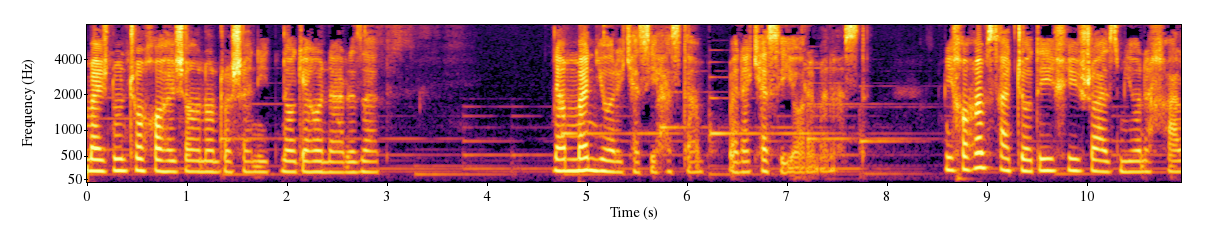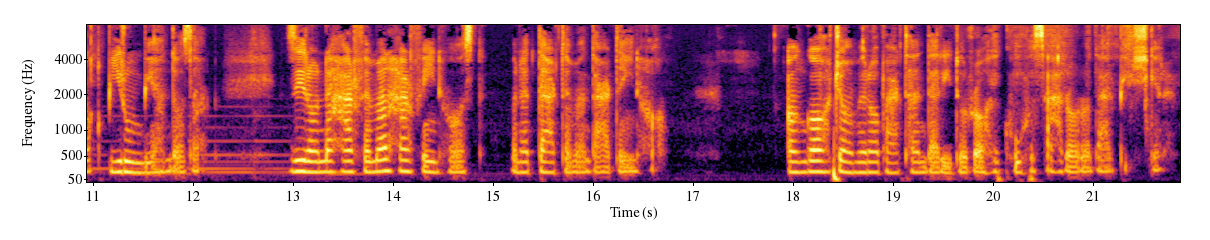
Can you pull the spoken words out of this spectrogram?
مجنون چون خواهش آنان را شنید ناگهان نره زد. نه من یار کسی هستم و نه کسی یار من است. می‌خواهم سجاده خیش را از میان خلق بیرون بیاندازم. زیرا نه حرف من حرف این هاست و نه درد من درد اینها. آنگاه جامعه را بر تن درید و راه کوه و صحرا را در پیش گرفت.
